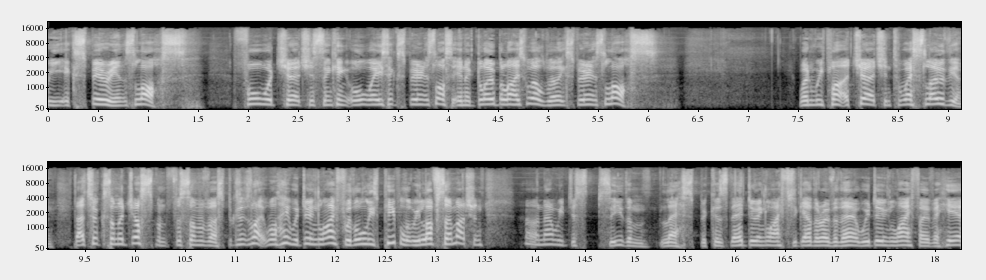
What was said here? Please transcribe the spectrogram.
We experience loss. Forward churches thinking always experience loss. In a globalized world, we'll experience loss when we planted a church into West Lothian. That took some adjustment for some of us because it's like, well, hey, we're doing life with all these people that we love so much, and oh, now we just see them less because they're doing life together over there. We're doing life over here.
